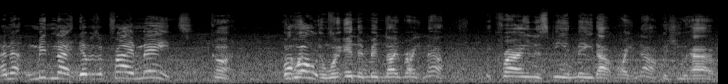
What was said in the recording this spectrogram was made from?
And at midnight there was a cry made. Come on. And we're, and we're in the midnight right now. The crying is being made out right now because you have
